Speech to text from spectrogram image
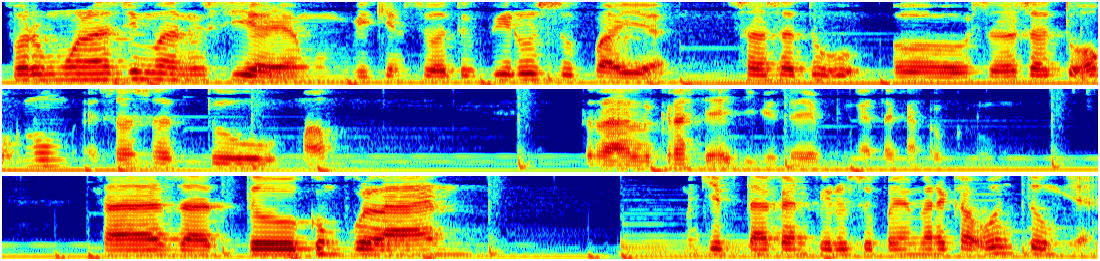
formulasi manusia yang membuat suatu virus supaya salah satu uh, salah satu oknum eh, salah satu maaf terlalu keras ya jika saya mengatakan oknum. Salah satu kumpulan menciptakan virus supaya mereka untung ya.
